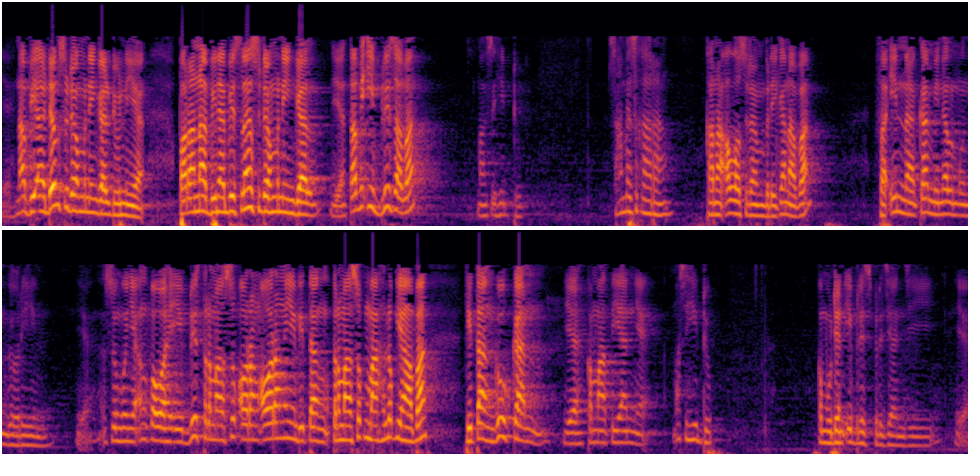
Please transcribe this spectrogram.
Ya. Nabi Adam sudah meninggal dunia. Para nabi-nabi selain sudah meninggal ya. Tapi iblis apa masih hidup sampai sekarang karena Allah sudah memberikan apa fa innaka minal mundurin ya sungguhnya engkau wahai iblis termasuk orang-orang yang ditang termasuk makhluk yang apa ditangguhkan ya kematiannya masih hidup Kemudian iblis berjanji, ya.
